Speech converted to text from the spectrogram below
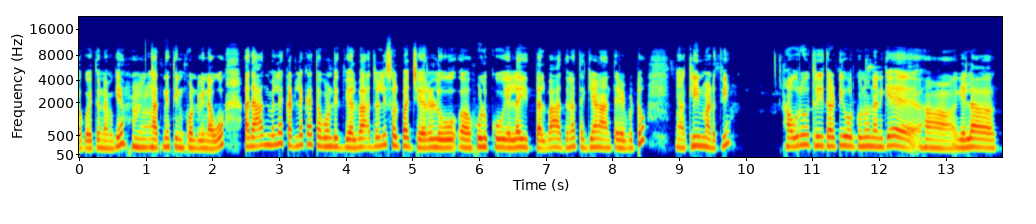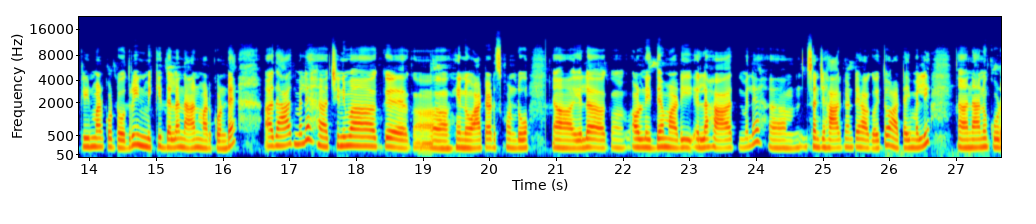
ಆಗೋಯ್ತು ನಮಗೆ. ಅದನ್ನೇ ತಿಂದ್ಕೊಂಡ್ವಿ ನಾವು. ಅದಾದಮೇಲೆ ಕಡಲೆಕಾಯಿ ತೊಗೊಂಡಿದ್ವಿ ಅಲ್ವಾ? ಅದರಲ್ಲಿ ಸ್ವಲ್ಪ ಜರಳು ಹುಳುಕು ಎಲ್ಲ ಇತ್ತಲ್ವ? ಅದನ್ನು ತೆಗಿಯೋಣ ಅಂತ ಹೇಳ್ಬಿಟ್ಟು ಕ್ಲೀನ್ ಮಾಡಿದ್ವಿ. ಅವರು ತ್ರೀ ತರ್ಟಿವರೆಗೂ ನನಗೆ ಎಲ್ಲ ಕ್ಲೀನ್ ಮಾಡಿಕೊಟ್ಟು ಹೋದರು. ಇನ್ನು ಮಿಕ್ಕಿದ್ದೆಲ್ಲ ನಾನು ಮಾಡಿಕೊಂಡೆ. ಅದಾದಮೇಲೆ ಸಿನಿಮಾಕ್ಕೆ ಏನು ಆಟ ಆಡಿಸ್ಕೊಂಡು ಎಲ್ಲ, ಅವಳು ನಿದ್ದೆ ಮಾಡಿ ಎಲ್ಲ ಆದ್ಮೇಲೆ ಸಂಜೆ ಆರು ಗಂಟೆ ಆಗೋಯಿತು. ಆ ಟೈಮಲ್ಲಿ ನಾನು ಕೂಡ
